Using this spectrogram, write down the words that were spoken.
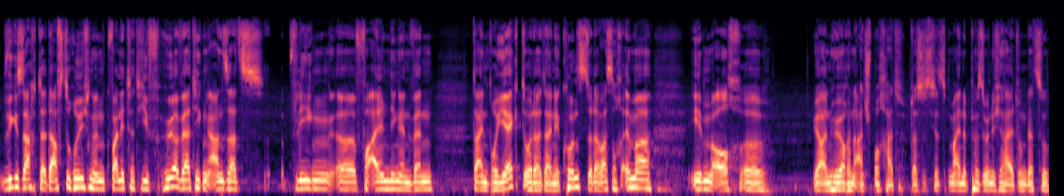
wie gesagt, da darfst du ruhig einen qualitativ höherwertigen Ansatz pflegen, äh, vor allen Dingen, wenn dein Projekt oder deine Kunst oder was auch immer eben auch äh, ja einen höheren Anspruch hat. Das ist jetzt meine persönliche Haltung dazu.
